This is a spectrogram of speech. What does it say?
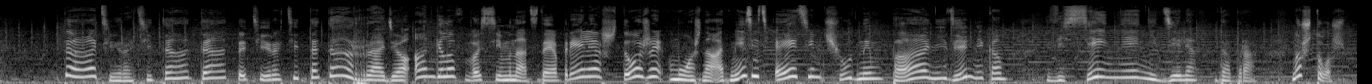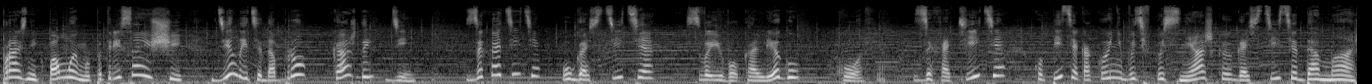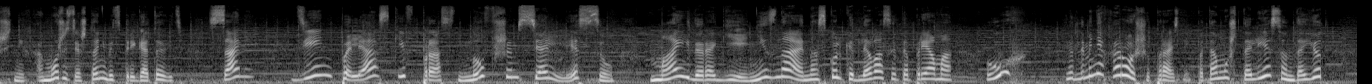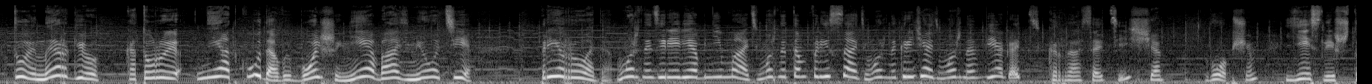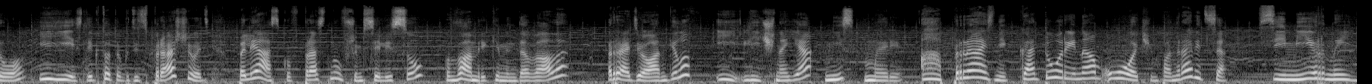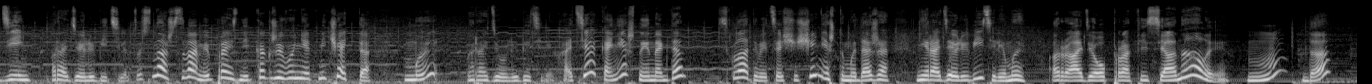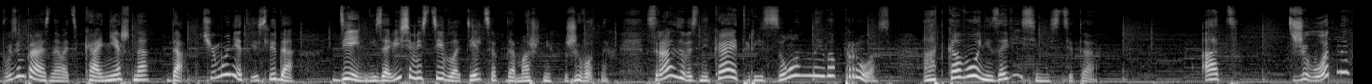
та тира ти та та та тира ти та та Радио Ангелов, 18 апреля. Что же можно отметить этим чудным понедельником? Весенняя неделя добра. Ну что ж, праздник, по-моему, потрясающий. Делайте добро каждый день. Захотите, угостите своего коллегу кофе. Захотите, купите какую-нибудь вкусняшку и угостите домашних. А можете что-нибудь приготовить сами. День пляски в проснувшемся лесу. Мои дорогие, не знаю, насколько для вас это прямо ух, но для меня хороший праздник, потому что лес, он дает ту энергию, которую ниоткуда вы больше не возьмете. Природа. Можно деревья обнимать, можно там плясать, можно кричать, можно бегать. Красотища. В общем, если что, и если кто-то будет спрашивать, пляску в проснувшемся лесу вам рекомендовала Радио Ангелов и лично я, мисс Мэри. А праздник, который нам очень понравится, Всемирный день радиолюбителя. То есть наш с вами праздник, как же его не отмечать-то? Мы радиолюбители. Хотя, конечно, иногда складывается ощущение, что мы даже не радиолюбители, мы радиопрофессионалы. М? Да? Будем праздновать? Конечно, да. Почему нет, если да? День независимости владельцев домашних животных. Сразу возникает резонный вопрос. А от кого независимости-то? От животных?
